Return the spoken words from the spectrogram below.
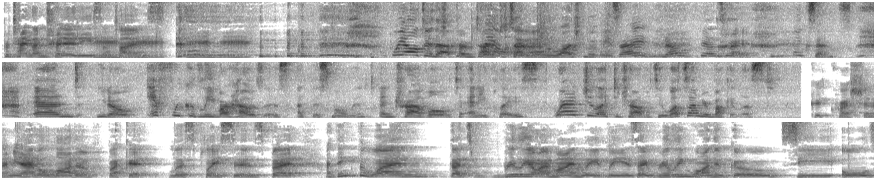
Pretend I'm Trinity sometimes. Mm-hmm. Mm-hmm. we all do that from time to time when we watch movies, right? No, yeah, that's right. Makes sense. And, you know, if we could leave our houses at this moment and travel to any place, where would you like to travel to? What's on your bucket list? Good question. I mean, I have a lot of bucket list places, but I think the one that's really on my mind lately is I really want to go see old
